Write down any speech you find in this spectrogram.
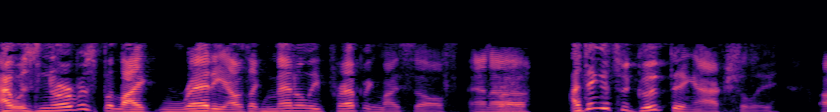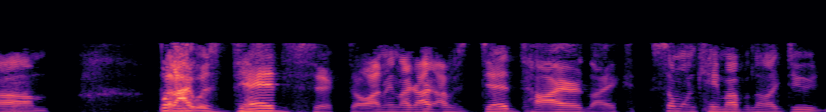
I was nervous, but like ready. I was like mentally prepping myself, and uh, Right. I think it's a good thing actually. Um, but I was dead sick though. I mean, like I, I was dead tired. Like someone came up and they're like, "Dude,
